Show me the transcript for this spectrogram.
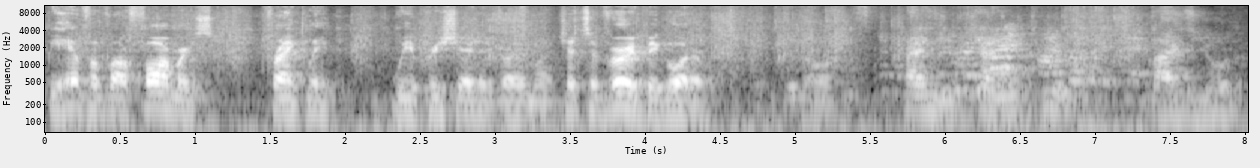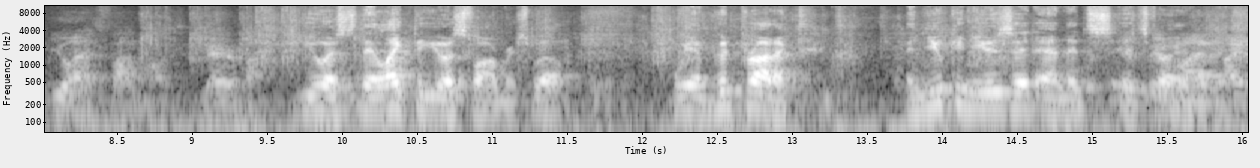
behalf of our farmers, frankly, we appreciate it very much. It's a very big order. You know, Chinese, Chinese people like US farmers very much. U.S. They like the U.S. farmers. Well, we have good product, and you can use it, and it's it's very might nice.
